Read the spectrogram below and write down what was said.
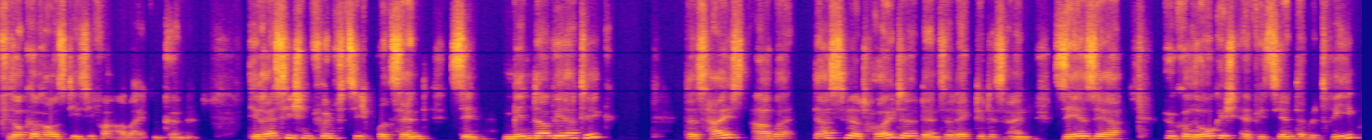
Flocke raus, die Sie verarbeiten können. Die restlichen 50 Prozent sind minderwertig. Das heißt aber, das wird heute, denn Selected ist ein sehr, sehr ökologisch effizienter Betrieb,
